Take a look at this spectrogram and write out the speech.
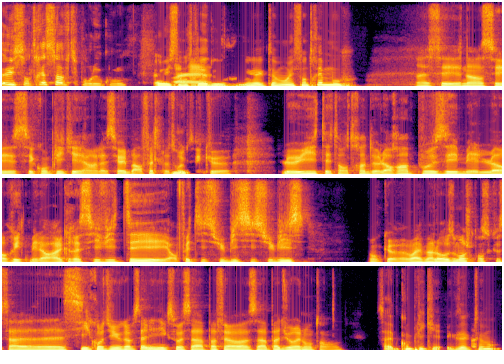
eux, ils sont très soft pour le coup. eux, ils sont Ouais. très doux. Exactement. Ils sont très mous. C'est non, c'est c'est compliqué hein, la série. Bah en fait le Mm. truc c'est que le hit est en train de leur imposer mais leur rythme et leur agressivité et en fait ils subissent, ils subissent. Donc euh, ouais malheureusement je pense que ça s'ils continuent comme ça Linux ouais ça va pas faire ça va pas durer longtemps. hein. Ça va être compliqué, exactement.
